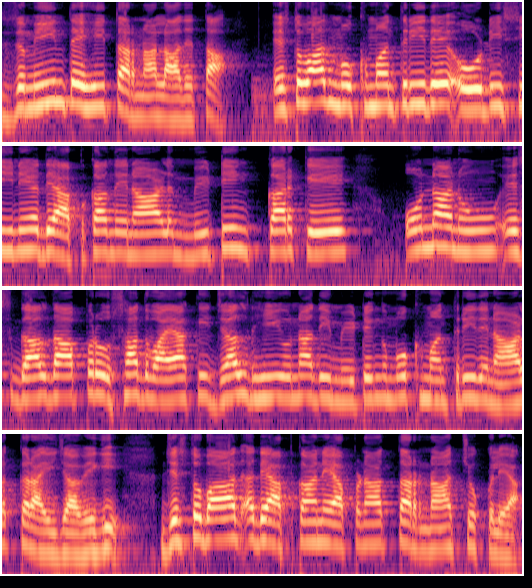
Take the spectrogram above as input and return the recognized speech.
ਜ਼ਮੀਨ ਤੇ ਹੀ ਧਰਨਾ ਲਾ ਦਿੱਤਾ। ਇਸ ਤੋਂ ਬਾਅਦ ਮੁੱਖ ਮੰਤਰੀ ਦੇ ਓਡੀਸੀ ਨੇ ਅਧਿਆਪਕਾਂ ਦੇ ਨਾਲ ਮੀਟਿੰਗ ਕਰਕੇ ਉਹਨਾਂ ਨੂੰ ਇਸ ਗੱਲ ਦਾ ਭਰੋਸਾ ਦਿਵਾਇਆ ਕਿ ਜਲਦ ਹੀ ਉਹਨਾਂ ਦੀ ਮੀਟਿੰਗ ਮੁੱਖ ਮੰਤਰੀ ਦੇ ਨਾਲ ਕਰਾਈ ਜਾਵੇਗੀ। ਜਿਸ ਤੋਂ ਬਾਅਦ ਅਧਿਆਪਕਾਂ ਨੇ ਆਪਣਾ ਧਰਨਾ ਚੁੱਕ ਲਿਆ।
